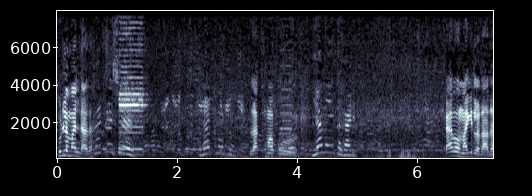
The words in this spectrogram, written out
कुठला माल दादा? लखमापूर. या नाही गाडी. काय भाव मागितला दादा?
